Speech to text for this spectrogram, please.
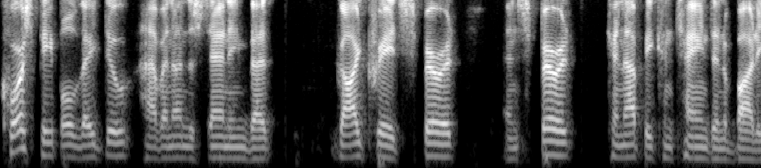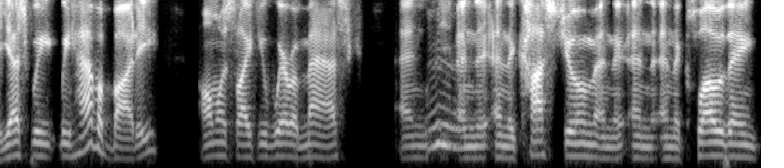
course people, they do have an understanding that God creates spirit and spirit cannot be contained in a body. Yes, we, we have a body, almost like you wear a mask and mm. and the and the costume and the and, and the clothing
